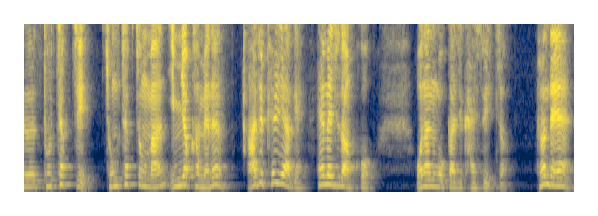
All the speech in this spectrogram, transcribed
그 도착지, 종착점만 입력하면은 아주 편리하게 헤매지도 않고 원하는 곳까지 갈 수 있죠. 그런데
